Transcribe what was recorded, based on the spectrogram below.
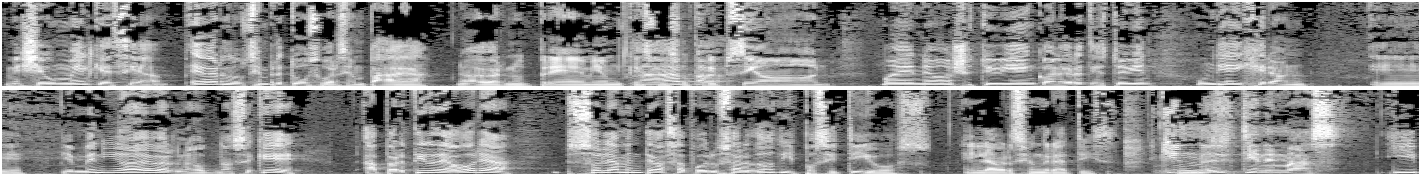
me llegó un mail que decía, Evernote siempre tuvo su versión paga, ¿no? Evernote Premium, que es una suscripción. Bueno, yo estoy bien, con el gratis estoy bien. Un día dijeron, eh, bienvenido a Evernote, no sé qué. A partir de ahora solamente vas a poder usar dos dispositivos. en la versión gratis. ¿Quién ¿Entendés? tiene más? Y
